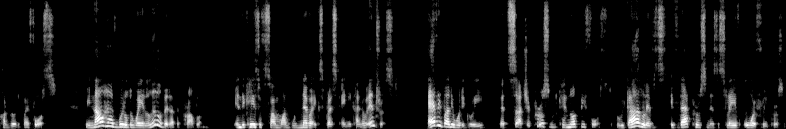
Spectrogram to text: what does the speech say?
converted by force. We now have whittled away a little bit at the problem in the case of someone who never expressed any kind of interest. Everybody would agree that such a person cannot be forced, regardless if that person is a slave or a free person.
